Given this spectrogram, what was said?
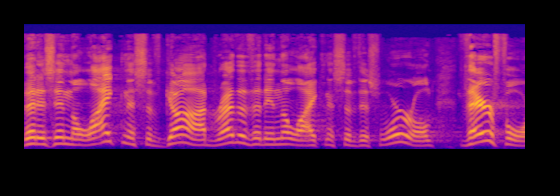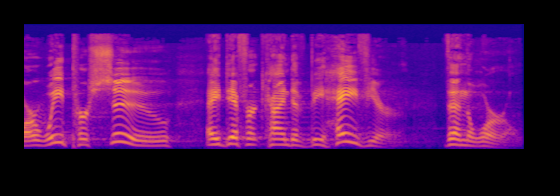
that is in the likeness of God rather than in the likeness of this world. Therefore, we pursue a different kind of behavior than the world.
